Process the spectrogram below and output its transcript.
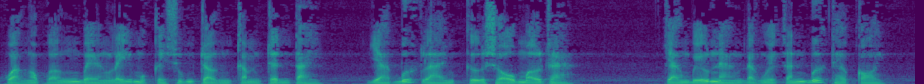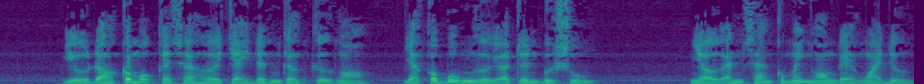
Hoàng ngọc ẩn bèn lấy một cây súng trận cầm trên tay và bước lại cửa sổ mở ra. Chàng biểu nàng đặng nguyệt ánh bước theo coi. Vừa đó có một cái xe hơi chạy đến gần cửa ngõ và có bốn người ở trên bước xuống nhờ ánh sáng của mấy ngọn đèn ngoài đường,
